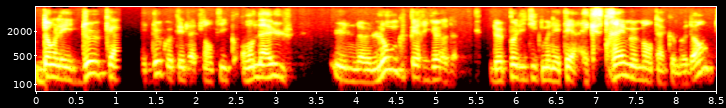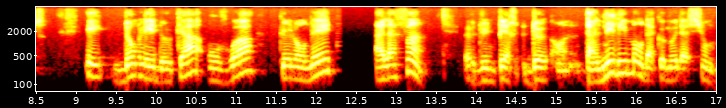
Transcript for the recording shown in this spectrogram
dans les deux cas, les deux côtés de l'Atlantique, on a eu une longue période de politique monétaire extrêmement accommodante. Et dans les deux cas, on voit que l'on est à la fin d'un élément d'accommodation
